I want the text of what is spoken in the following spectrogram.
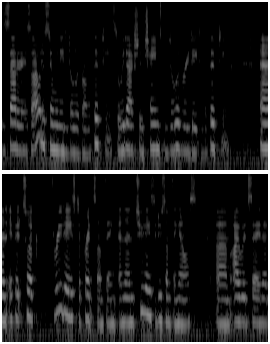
is Saturday, so I would assume we need to deliver on the 15th. So we'd actually change the delivery date to the 15th. And if it took three days to print something and then two days to do something else, um, I would say that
